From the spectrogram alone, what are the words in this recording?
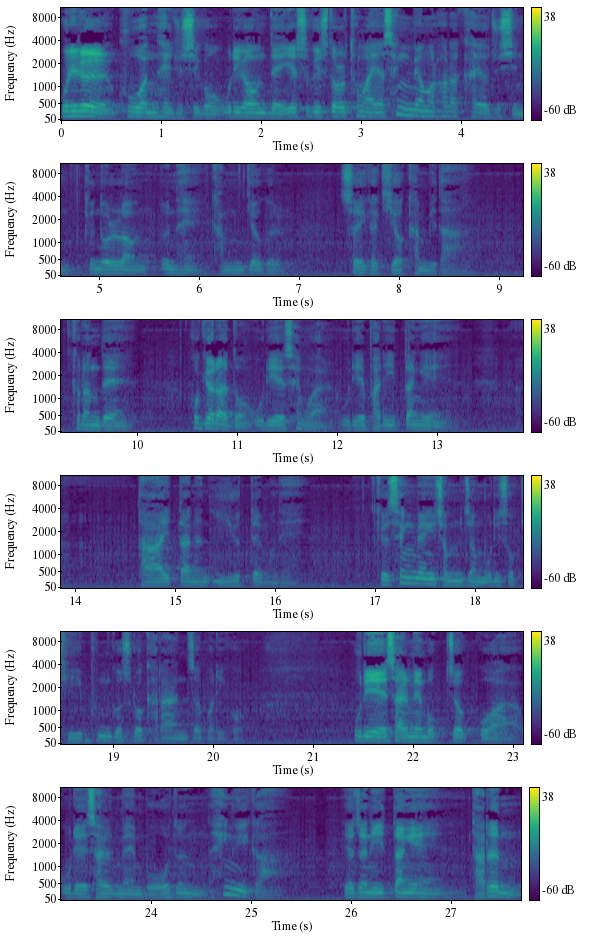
우리를 구원해 주시고 우리 가운데 예수 그리스도를 통하여 생명을 허락하여 주신 그 놀라운 은혜 감격을 저희가 기억합니다. 그런데 혹여라도 우리의 생활, 우리의 발이 이 땅에 닿아 있다는 이유 때문에 그 생명이 점점 우리 속 깊은 곳으로 가라앉아 버리고 우리의 삶의 목적과 우리의 삶의 모든 행위가 여전히 이 땅에 다른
